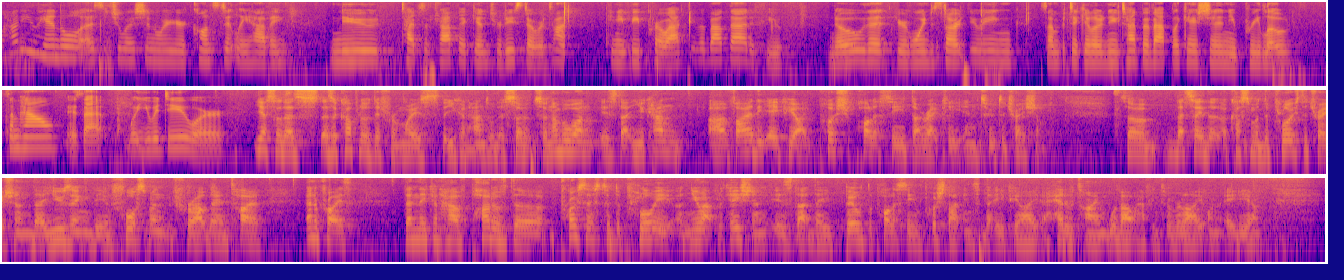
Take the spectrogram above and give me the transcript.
How do you handle a situation where you're constantly having new types of traffic introduced over time. Can you be proactive about that if you know that you're going to start doing some particular new type of application, you preload somehow? Is that what you would do or? Yeah, so there's, there's a couple of different ways that you can handle this. So, so number one is that you can, uh, via the API, push policy directly into Tetration. So let's say that a customer deploys Tetration, they're using the enforcement throughout their entire enterprise, then they can have part of the process to deploy a new application is that they build the policy and push that into the API ahead of time without having to rely on ADM.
